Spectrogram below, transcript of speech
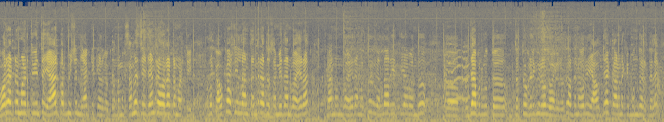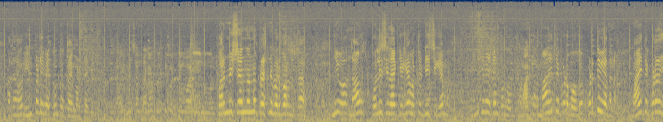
ಹೋರಾಟ ಮಾಡ್ತೀವಿ ಅಂತ ಯಾರು ಪರ್ಮಿಷನ್ ಯಾಕೆ ಕೇಳಬೇಕು? ನಮಗೆ ಸಮಸ್ಯೆ ಇದೆ ಅಂದರೆ ಹೋರಾಟ ಮಾಡ್ತೀವಿ. ಅದಕ್ಕೆ ಅವಕಾಶ ಇಲ್ಲ ಅಂತಂದರೆ ಅದು ಸಂವಿಧಾನ ಬಾಹಿರ. ಕಾನೂನು ಬಾಹಿರ ಮತ್ತು ಎಲ್ಲ ರೀತಿಯ ಒಂದು ಪ್ರಜಾಪ್ರಭುತ್ವ ತತ್ವಗಳಿಗೆ ವಿರೋಧವಾಗಿರೋದು. ಅದನ್ನು ಅವರು ಯಾವುದೇ ಕಾರಣಕ್ಕೆ ಮುಂದುವರೆದಲ್ಲ. ಅದನ್ನು ಅವರು ಹಿಂಪಡಿಬೇಕು ಅಂತ ಒತ್ತಾಯ ಮಾಡ್ತಾ ಇದ್ದೀವಿ. ಪರ್ಮಿಷನ್ ತಗೊಂಡು ಪ್ರತಿಭಟನೆ ಮಾಡಿ ಅನ್ನುವಂಥ ಪರ್ಮಿಷನ್ನು ಪ್ರಶ್ನೆ ಬರಬಾರ್ದು ಸರ್. ನೀವು ನಾವು ಪೊಲೀಸ್ ಇಲಾಖೆಗೆ ಮತ್ತು ಡಿ ಸಿಗೆ ಇಂಟಿಮೇಷನ್ ಕೊಡ್ಬೋದು. ಮಾಹಿತಿ. ಕೊಡ್ಬೋದು. ಕೊಡ್ತೀವಿ ಅದನ್ನು. ಮಾಹಿತಿ ಕೊಡೋದು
